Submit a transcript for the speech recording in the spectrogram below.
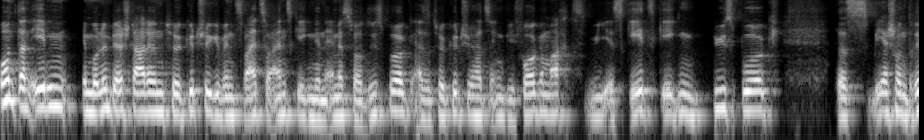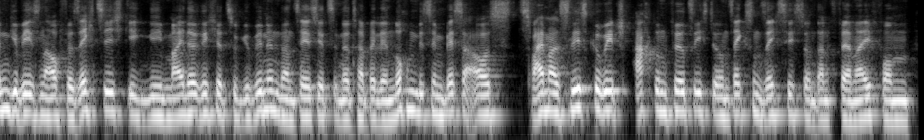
Und dann eben im Olympiastadion Türkgücü gewinnt 2 zu 1 gegen den MSV Duisburg. Also Türkgücü hat es irgendwie vorgemacht, wie es geht gegen Duisburg. Das wäre schon drin gewesen, auch für 60 gegen die Meidericher zu gewinnen. Dann sähe es jetzt in der Tabelle noch ein bisschen besser aus. Zweimal Sliskovic, 48. und 66. und dann Vermey vom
